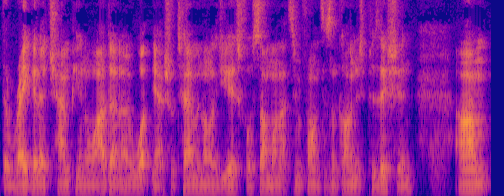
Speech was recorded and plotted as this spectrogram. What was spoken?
the regular champion, or I don't know what the actual terminology is for someone that's in Francis Ngannou's position, um,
